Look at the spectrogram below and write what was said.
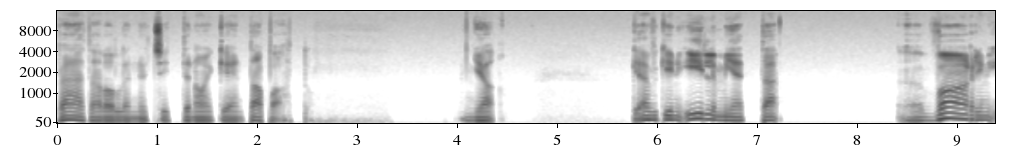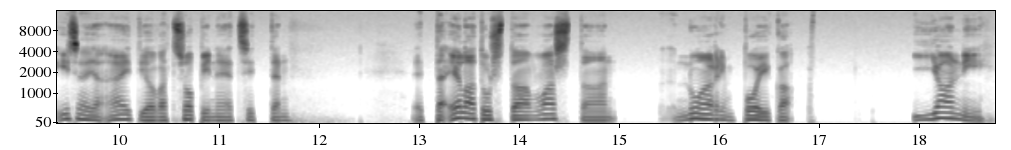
päätalolle nyt sitten oikein tapahtui. Ja kävikin ilmi, että Vaarin isä ja äiti ovat sopineet sitten, että elatustaan vastaan nuorin poika Jani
